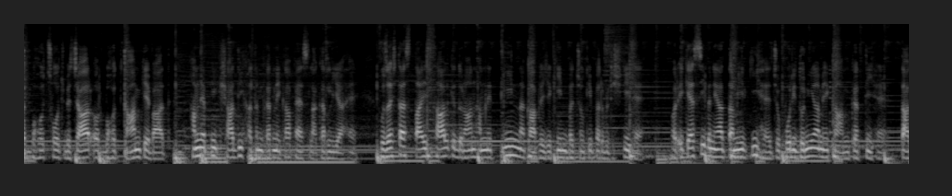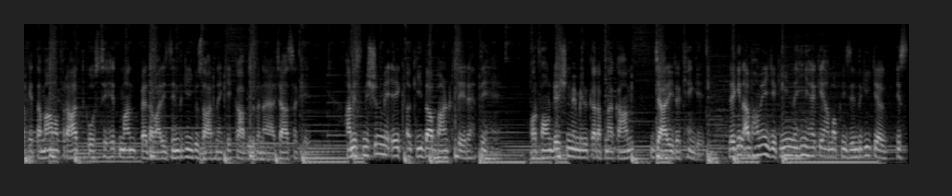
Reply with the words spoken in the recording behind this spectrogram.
पर बहुत सोच विचार और बहुत काम के बाद हमने अपनी शादी ख़त्म करने का फ़ैसला कर लिया है। गुजशत सताईस साल के दौरान हमने तीन नाकबिल यकीन बच्चों की परवरिश की है। और एक ऐसी बुनियाद तमीर की है जो पूरी दुनिया में काम करती है, ताकि तमाम अफराद को सेहतमंद पैदावारी ज़िंदगी गुजारने के काबिल बनाया जा सके। हम इस मिशन में एक अकीदा बांटते रहते हैं और फाउंडेशन में मिलकर अपना काम जारी रखेंगे। लेकिन अब हमें यकीन नहीं है कि हम अपनी ज़िंदगी के इस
